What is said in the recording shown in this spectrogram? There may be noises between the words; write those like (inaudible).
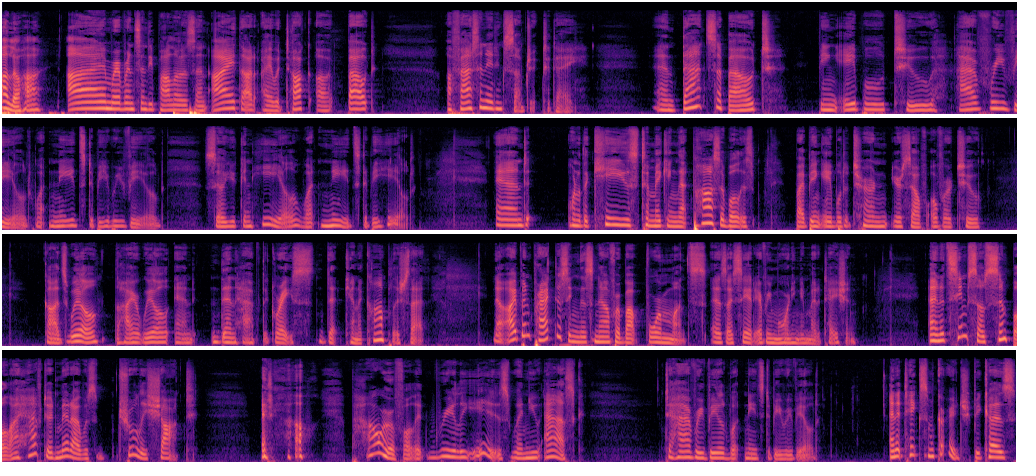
Aloha. I'm Reverend Cindy Paulos, and I thought I would talk about a fascinating subject today. And that's about being able to have revealed what needs to be revealed so you can heal what needs to be healed. And one of the keys to making that possible is by being able to turn yourself over to God's will, the higher will, and then have the grace that can accomplish that. Now, I've been practicing this now for about four months, as I say it every morning in meditation. And it seems so simple. I have to admit, I was truly shocked at (laughs) how powerful it really is when you ask to have revealed what needs to be revealed. And it takes some courage because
